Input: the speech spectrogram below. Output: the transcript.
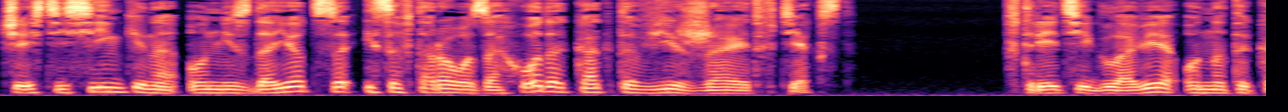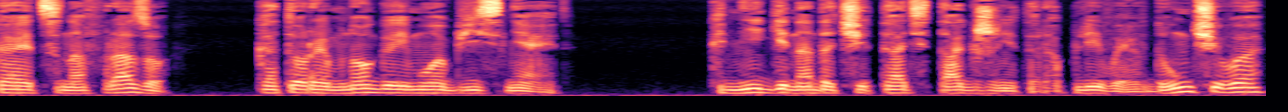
Чести Синькина он не сдается и со второго захода как-то въезжает в текст. В третьей главе он натыкается на фразу, которая много ему объясняет. Книги надо читать так же неторопливо и вдумчиво,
